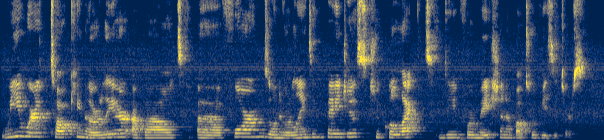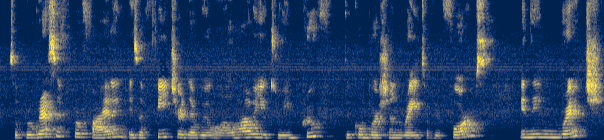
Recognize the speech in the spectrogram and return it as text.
we were talking earlier about uh, forms on your landing pages to collect the information about your visitors. So progressive profiling is a feature that will allow you to improve the conversion rate of your forms and enrich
